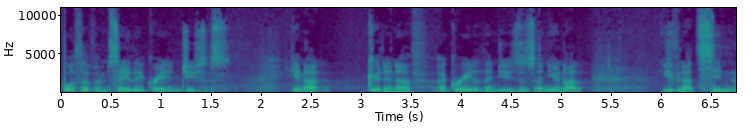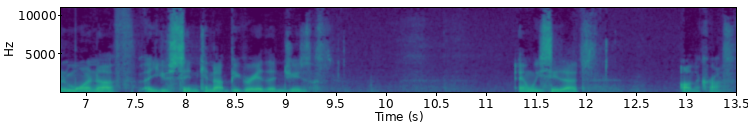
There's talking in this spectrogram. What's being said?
Both of them say they're greater than Jesus. You're not good enough, or greater than Jesus, and you're not. You've not sinned more enough. And your sin cannot be greater than Jesus. And we see that on the cross.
